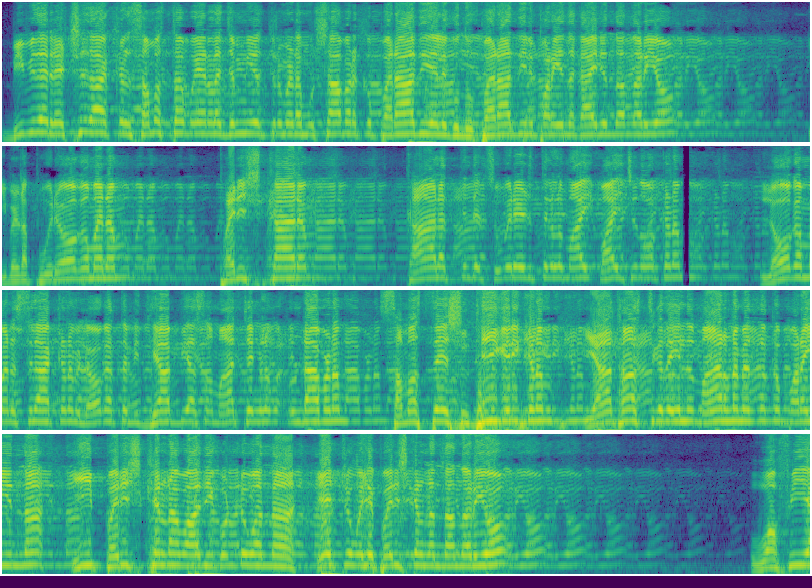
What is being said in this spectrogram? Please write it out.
വിവിധ രക്ഷിതാക്കൾ സമസ്ത കേരള ജമ്മിയത്തിനുമിടെ മുഷാവർക്ക് പരാതി നൽകുന്നു. പരാതിയിൽ പറയുന്ന കാര്യം എന്താണെന്നറിയോ? ഇവിടെ പുരോഗമനം പരിഷ്കാരം കാലത്തിന്റെ ചുവരെഴുത്തുകളുമായി വായിച്ചു നോക്കണം ലോകം മനസ്സിലാക്കണം ലോകത്തെ വിദ്യാഭ്യാസ മാറ്റങ്ങൾ ഉണ്ടാവണം സമസ്തയെ ശുദ്ധീകരിക്കണം യാഥാസ്ഥികതയിൽ നിന്ന് മാറണം എന്നൊക്കെ പറയുന്ന ഈ പരിഷ്കരണവാദി കൊണ്ടുവന്ന ഏറ്റവും വലിയ പരിഷ്കരണം എന്താണെന്നറിയോ? വഫിയ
